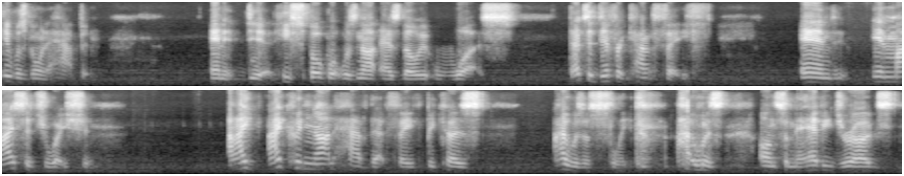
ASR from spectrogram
it was going to happen. And it did. He spoke what was not as though it was. That's a different kind of faith. And in my situation, I I could not have that faith because I was asleep. I was on some heavy drugs.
